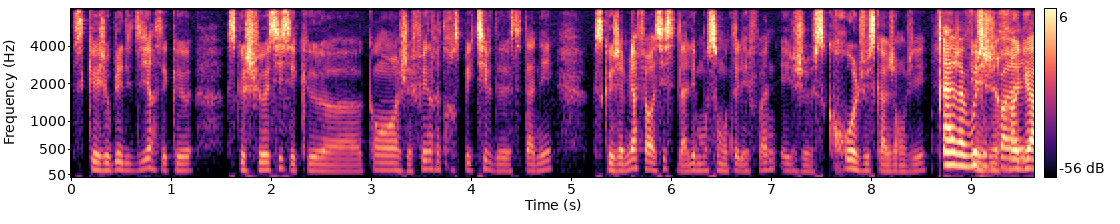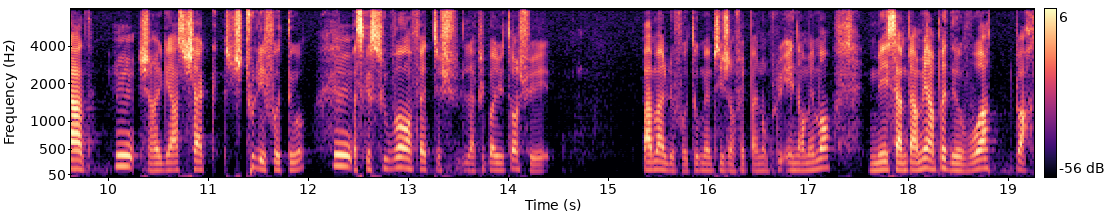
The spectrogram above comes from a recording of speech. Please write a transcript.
ce que j'ai oublié de dire, c'est que ce que je fais aussi, c'est que euh, quand j'ai fait une rétrospective de cette année, ce que j'aime bien faire aussi, c'est d'aller sur mon téléphone et je scroll jusqu'à janvier. Ah, j'avoue, et je pareil. regarde, Mm. je regarde chaque, toutes les photos. Mm. Parce que souvent, en fait, je- la plupart du temps, je fais pas mal de photos, même si j'en fais pas non plus énormément. Mais ça me permet un peu de voir par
